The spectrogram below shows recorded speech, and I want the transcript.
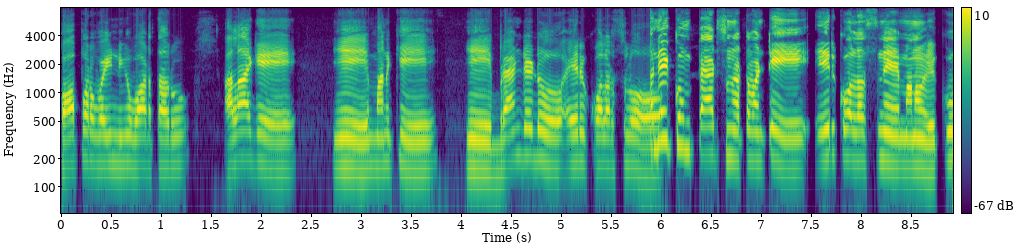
కాపర్ వైండింగ్ వాడతారు. అలాగే ఈ మనకి ఈ బ్రాండెడ్ ఎయిర్ కూలర్స్లో హనీకుమ్ ప్యాడ్స్ ఉన్నటువంటి ఎయిర్ కూలర్స్ని మనం ఎక్కువ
